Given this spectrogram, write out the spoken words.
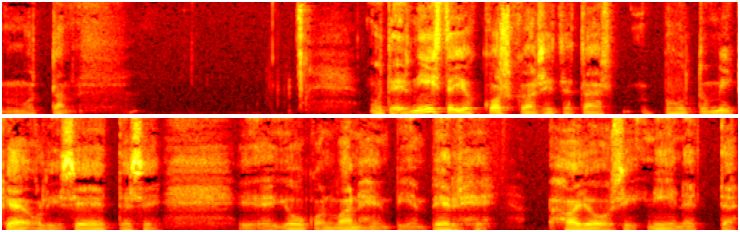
mutta, mutta niistä ei ole koskaan sitten taas puhuttu, mikä oli se, että se Joukon vanhempien perhe hajosi niin, että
